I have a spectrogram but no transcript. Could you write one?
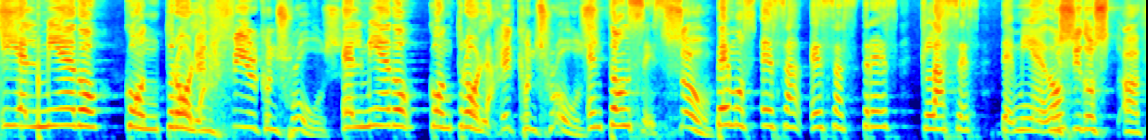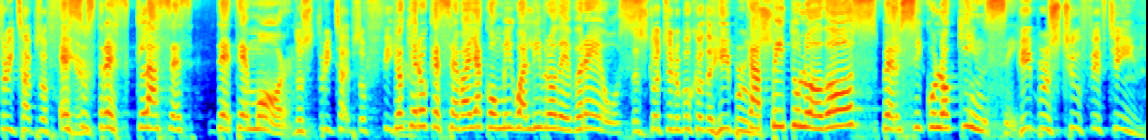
y el miedo controla. and fear controls. El miedo controla. It controls. Entonces, So, vemos esa- esas tres clases de miedo, we see those uh, three types of fear. esas tres clases de temor. Those three types of fear. Yo quiero que se vaya conmigo al libro de Hebreos, Let's go to the book of the Hebrews. capítulo 2, versículo 15. Hebrews 2.15.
